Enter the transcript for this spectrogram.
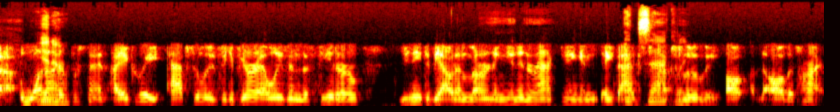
Uh, one hundred percent, I agree. Absolutely, it's like if you're always in the theater, you need to be out and learning and interacting, and exactly. absolutely all all the time.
